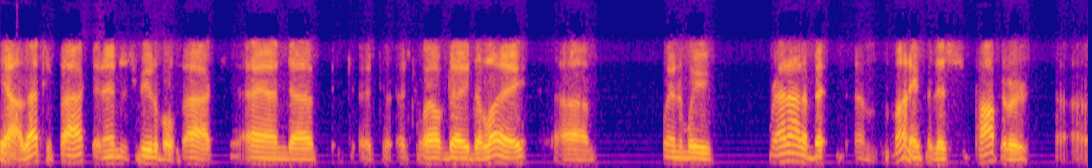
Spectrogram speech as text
Yeah, that's a fact, an indisputable fact. And uh, a 12 day delay, uh, when we ran out of um, money for this popular uh,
